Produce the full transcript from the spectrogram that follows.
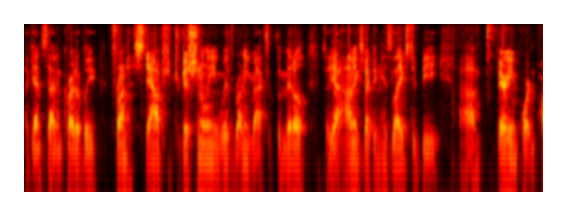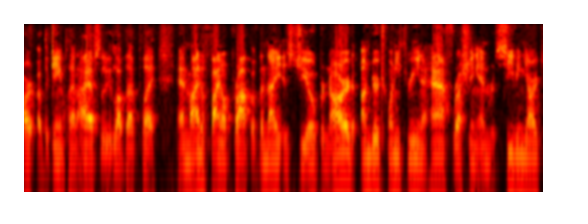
against that incredibly front stout traditionally with running backs up the middle. So yeah, I'm expecting his legs to be um, very important part of the game plan. I absolutely love that play. And my final prop of the night is Gio Bernard under 23 and a half rushing and receiving yards.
